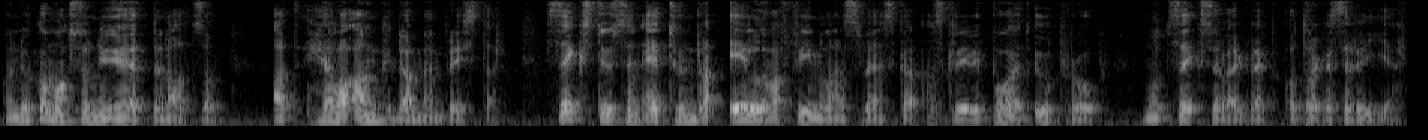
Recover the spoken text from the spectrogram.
Och nu kom också nyheten alltså att hela ankdammen brister. 6111 finlandssvenskar har skrivit på ett upprop mot sexövergrepp och trakasserier.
